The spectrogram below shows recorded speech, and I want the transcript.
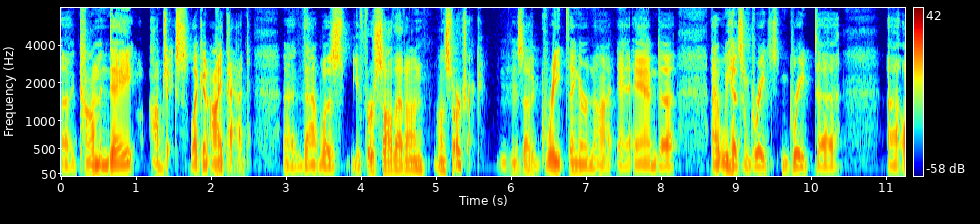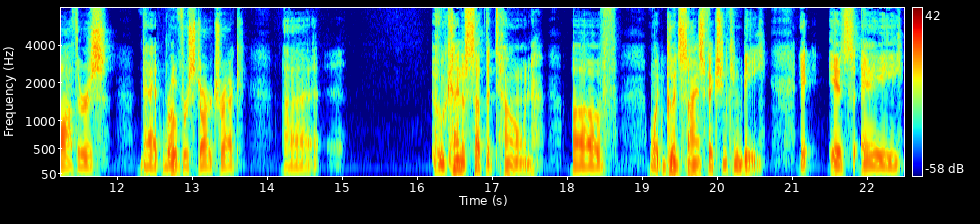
uh, common day objects, like an iPad. Uh, that was you first saw that on on Star Trek. Mm-hmm. Is that a great thing or not? And, uh, uh, we had some great, great uh, uh, authors that wrote for Star Trek uh, who kind of set the tone of what good science fiction can be. It, it's a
